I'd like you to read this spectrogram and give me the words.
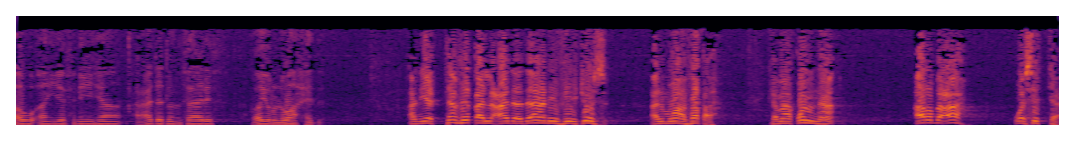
أو أن يفنيها عدد ثالث غير الواحد. أن يتفق العددان في جزء الموافقة. كما قلنا أربعة وستة.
